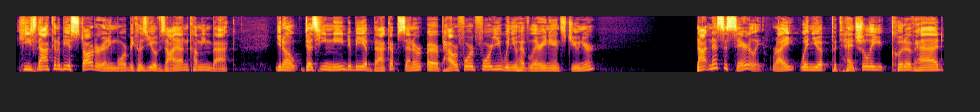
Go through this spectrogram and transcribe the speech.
he's not going to be a starter anymore because you have Zion coming back. You know, does he need to be a backup center or power forward for you when you have Larry Nance Jr.? Not necessarily, right? When you potentially could have had,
